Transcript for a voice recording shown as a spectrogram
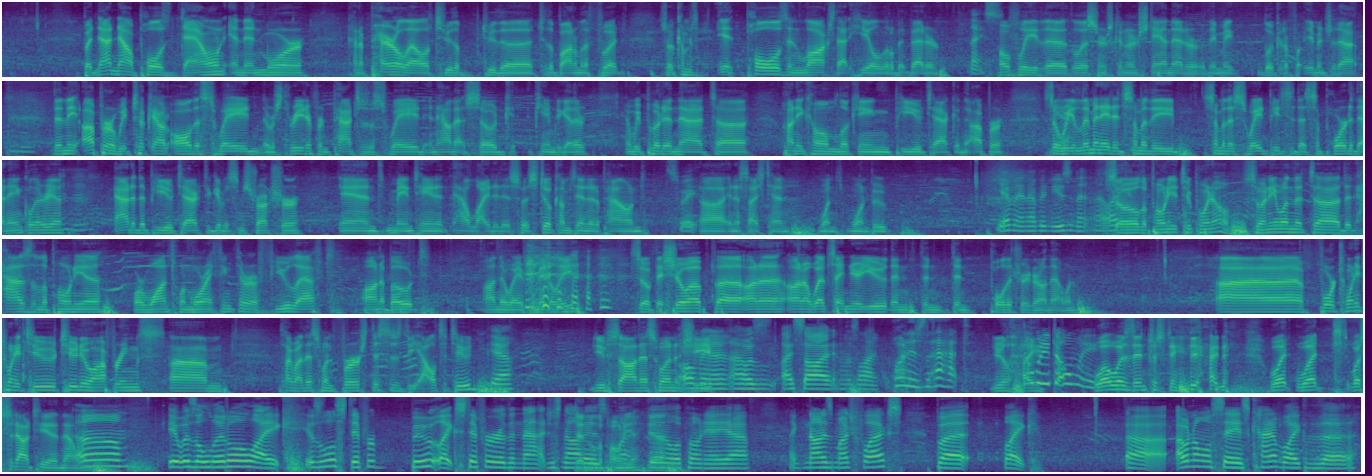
But that now pulls down and then more kind of parallel to the to the to the bottom of the foot. So it comes, it pulls and locks that heel a little bit better. Nice. Hopefully the, the listeners can understand that or they may look at an image of that. Mm-hmm. Then the upper, we took out all the suede. There was three different patches of suede and how that sewed c- came together. And we put in that uh, honeycomb looking PU Tech in the upper. So we eliminated some of the some of the suede pieces that supported that ankle area, Mm-hmm. added the PU Tech to give it some structure and maintain it how light it is. So it still comes in at a pound Sweet. uh, in a size 10, one, one boot. yeah, man, I've been using it. I like so it. Lapponia 2.0. So anyone that uh, that has the Lapponia or wants one more, I think there are a few left on a boat on their way from Italy. so if they show up uh, on a on a website near you, then then then pull the trigger on that one. Uh, for 2022, two new offerings. Um, talk about this one first. This is the altitude. Yeah. You saw this one Oh Sheep. man, I was I saw it and was like, what is that? You're like, Nobody told me. What was interesting? yeah, What what what stood out to you in that one? Um, it was a little like it was a little stiffer boot, like stiffer than that, just not Than as Lapponia, much yeah. than the Lapponia, yeah. Like not as much flex, but like uh, I would almost say it's kind of like the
